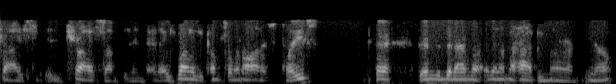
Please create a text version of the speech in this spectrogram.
try try something, and as long as it comes from an honest place, then then I'm a, then I'm a happy man, you know.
